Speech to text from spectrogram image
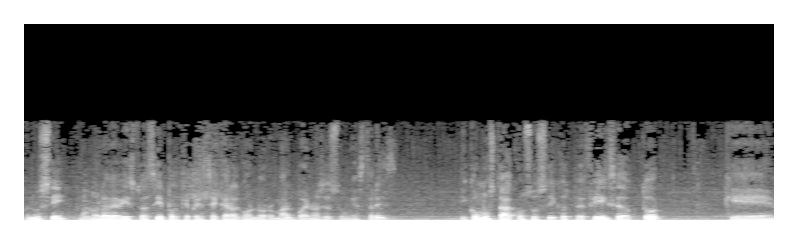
Bueno, sí, no lo había visto así porque pensé que era algo normal. Bueno, eso es un estrés. ¿Y cómo estaba con sus hijos? Pues fíjese, doctor, que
